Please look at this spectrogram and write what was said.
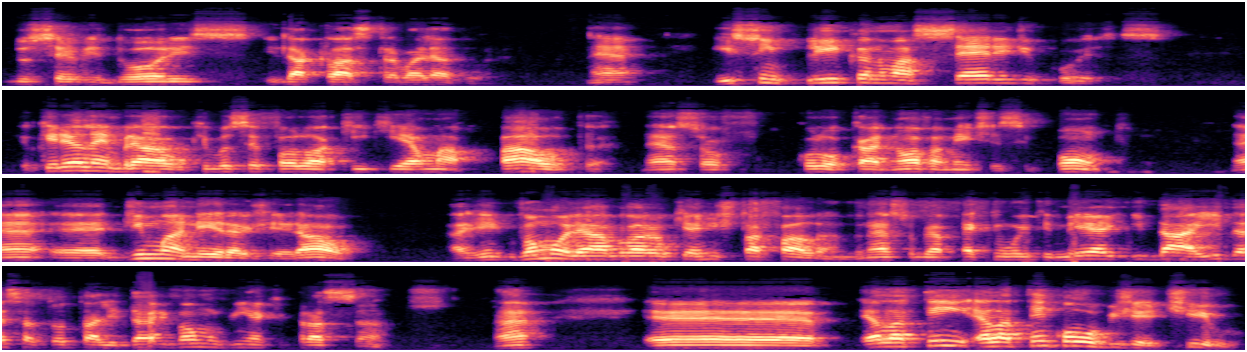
dos servidores e da classe trabalhadora. Né? Isso implica numa série de coisas. Eu queria lembrar o que você falou aqui, que é uma pauta, né, só colocar novamente esse ponto, né, é, de maneira geral, gente, vamos olhar agora o que a gente está falando, né, sobre a PEC 186 e daí dessa totalidade, vamos vir aqui para Santos. Né, é, ela, tem, ela tem como objetivo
